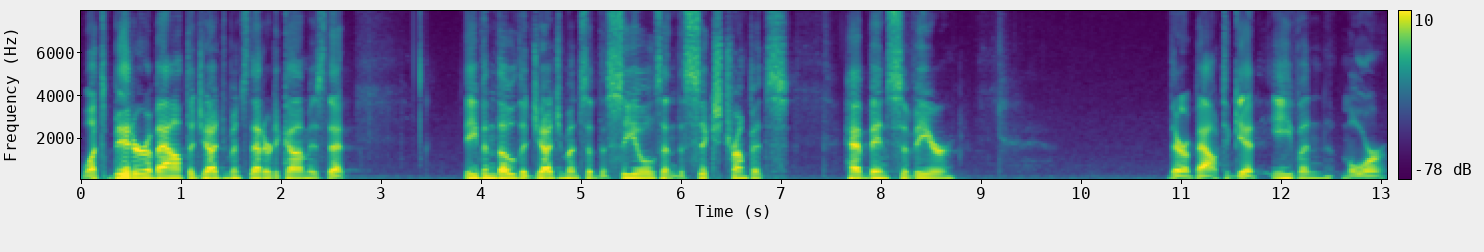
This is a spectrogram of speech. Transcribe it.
What's bitter about the judgments that are to come is that even though the judgments of the seals and the six trumpets have been severe, they're about to get even more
